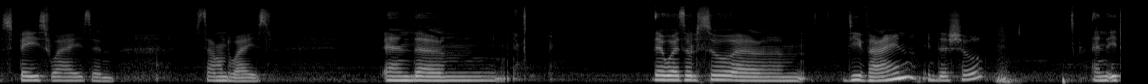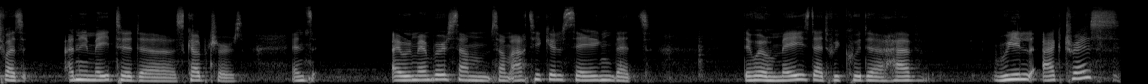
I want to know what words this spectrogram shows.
space-wise and sound-wise, and um, there was also um, Divine in the show, and it was animated uh, sculptures, and I remember some some articles saying that they were amazed that we could uh, have real actress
